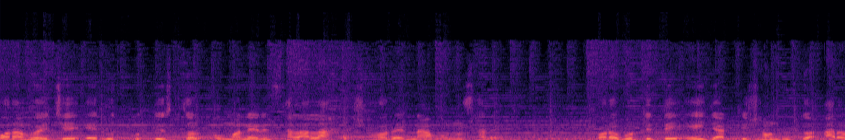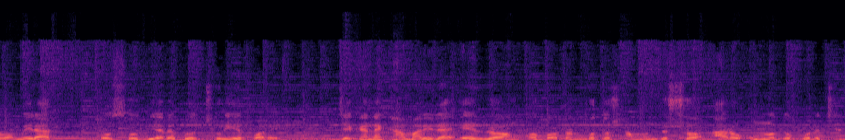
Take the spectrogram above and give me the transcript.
করা হয়েছে এর উৎপত্তিস্থল ওমানের সালালাহ শহরের নাম অনুসারে। পরবর্তীতে এই জাতটি সংযুক্ত আরব আমিরাত ও সৌদি আরবেও ছড়িয়ে পড়ে, যেখানে খামারিরা এর রং ও গঠনগত সামঞ্জস্য আরও উন্নত করেছেন।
